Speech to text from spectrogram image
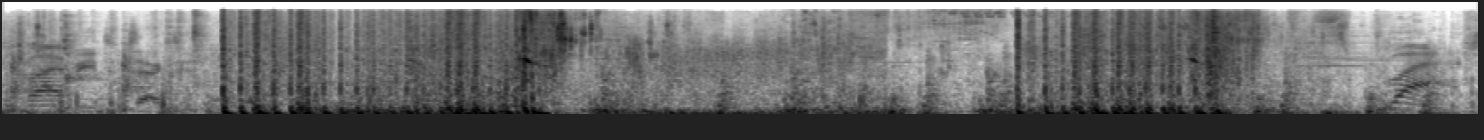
Survive. Be detected. Splash.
